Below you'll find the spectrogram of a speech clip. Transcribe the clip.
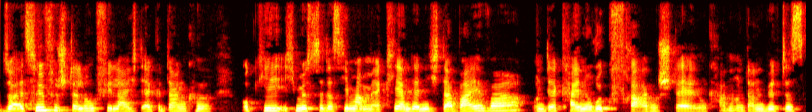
So als Hilfestellung vielleicht der Gedanke, okay, ich müsste das jemandem erklären, der nicht dabei war und der keine Rückfragen stellen kann. Und dann wird es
